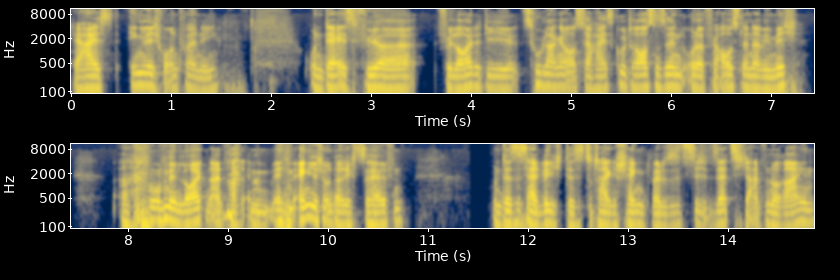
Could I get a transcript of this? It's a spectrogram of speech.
der heißt English 120 und der ist für, für Leute, die zu lange aus der Highschool draußen sind oder für Ausländer wie mich, äh, um den Leuten einfach im, im Englischunterricht zu helfen. Und das ist halt wirklich, das ist total geschenkt, weil du sitzt, setzt dich da einfach nur rein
